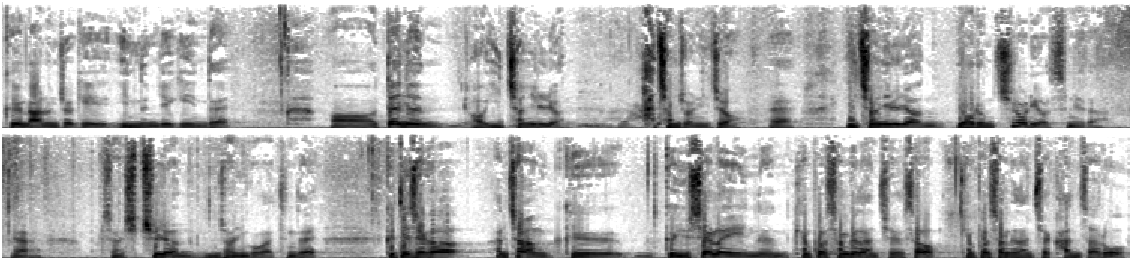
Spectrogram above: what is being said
그 나눈 적이 있는 얘기인데 어, 때는 2001년 한참 전이죠. 예, 2001년 여름 7월이었습니다. 예. 전 17년 전인 것 같은데 그때 제가 한창 그, 그 UCLA에 있는 캠퍼스 선교단체에서 캠퍼스 선교단체 간사로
